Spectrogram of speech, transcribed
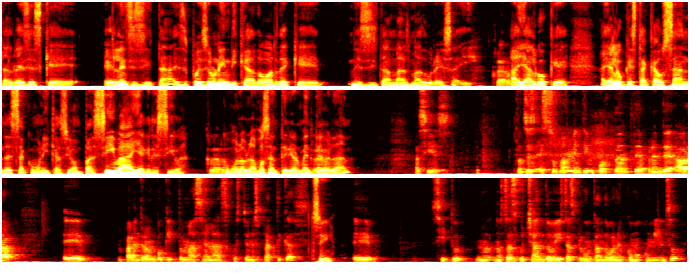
tal vez es que él necesita, ese puede ser un indicador de que necesita más madurez ahí. Claro. Hay algo que, hay algo que está causando esa comunicación pasiva y agresiva. Claro. Como lo hablamos anteriormente, ¿verdad? Así es. Entonces es sumamente importante aprender. Ahora, eh, para entrar un poquito más en las cuestiones prácticas. Sí. Eh, si tú nos estás escuchando y estás preguntando, bueno, ¿cómo comienzo?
